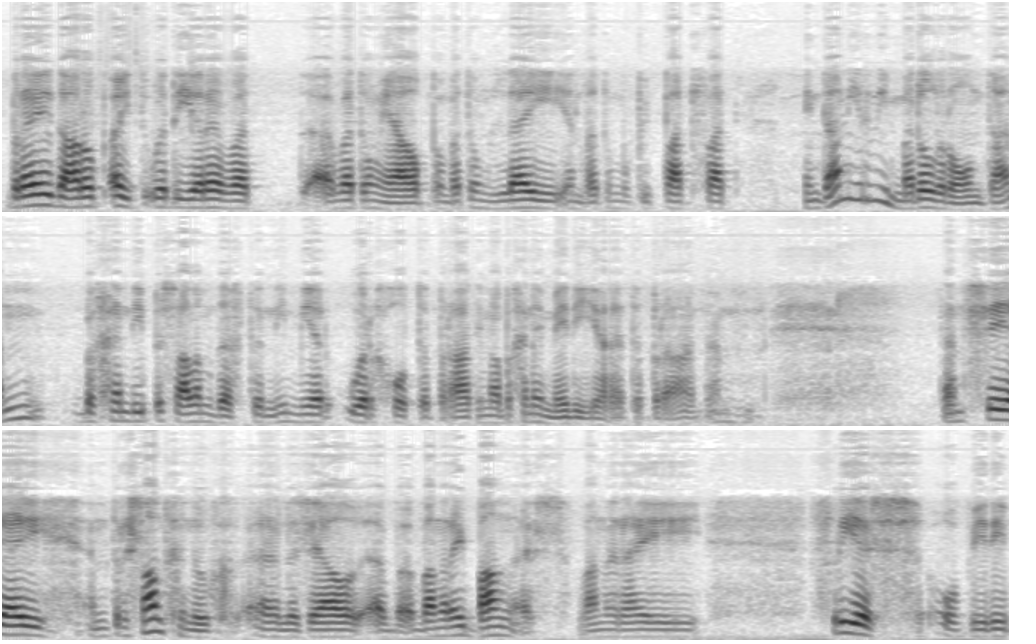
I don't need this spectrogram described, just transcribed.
brei hy daarop uit oor die Here wat wat hom help en wat hom lei en wat hom op die pad vat. En dan hier in die middel rond, dan begin die psalmdigter nie meer oor God te praat nie, maar begin hy met die Here te praat. Dan dan sê hy interessant genoeg, uh, Lisel, uh, wanneer hy bang is, wanneer hy vrees op hierdie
